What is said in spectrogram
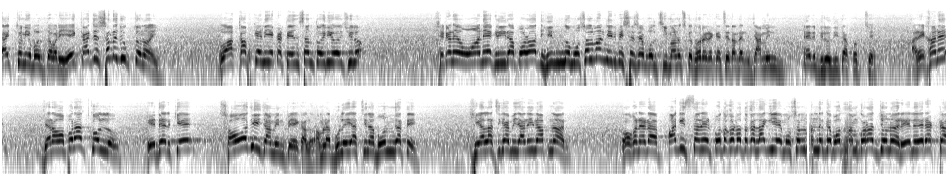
দায়িত্ব নিয়ে বলতে পারি। এই কাজের সাথে যুক্ত নয়। ওয়াকাপকে নিয়ে একটা টেনশন তৈরি হয়েছিল। সেখানে অনেক নিরাপরাধ হিন্দু মুসলমান নির্বিশেষে বলছি, মানুষকে ধরে রেখেছে, তাদের জামিনের বিরোধিতা করছে। আর এখানে যারা অপরাধ করল, এদেরকে সহজেই জামিন পেয়ে গেল। আমরা ভুলে যাচ্ছি না বনগাতে। খেয়াল আছে কি আমি জানি না আপনার? ওখানে একটা পাকিস্তানের পতাকা টতাকা লাগিয়ে মুসলমানদেরকে বদনাম করার জন্য রেলওয়ের একটা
